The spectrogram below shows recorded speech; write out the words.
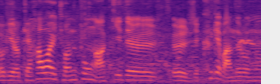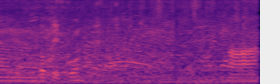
여기 이렇게 하와이 전통 악기들을 이제 크게 만들어 놓은 것도 있고 아,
